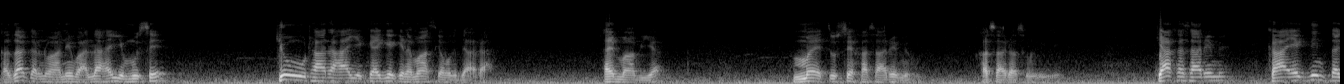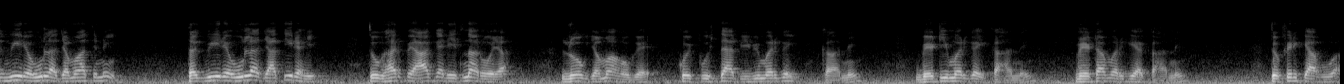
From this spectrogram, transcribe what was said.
قضا کروانے والا ہے، یہ مجھ سے کیوں اٹھا رہا ہے؟ یہ کہہ کے کہ نماز کا وقت جا رہا ہے۔ اے معاویہ میں تجھ سے خسارے میں ہوں۔ خسارہ سن لیجیے کیا خسارے میں؟ کہا، ایک دن تکبیر اولا جماعت نہیں۔ تکبیر اولا جاتی رہی تو گھر پہ آ کر اتنا رویا، لوگ جمع ہو گئے، کوئی پوچھتا ہے بیوی مر گئی؟ کہا نہیں۔ بیٹی مر گئی؟ کہا نہیں۔ بیٹا مر گیا؟ کہا نہیں۔ تو پھر کیا ہوا؟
